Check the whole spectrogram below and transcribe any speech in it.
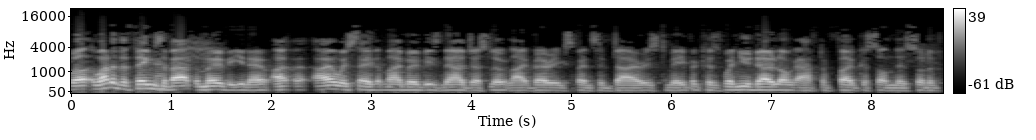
Well, one of the things about the movie, you know, I, I always say that my movies now just look like very expensive diaries to me because when you no longer have to focus on this sort of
